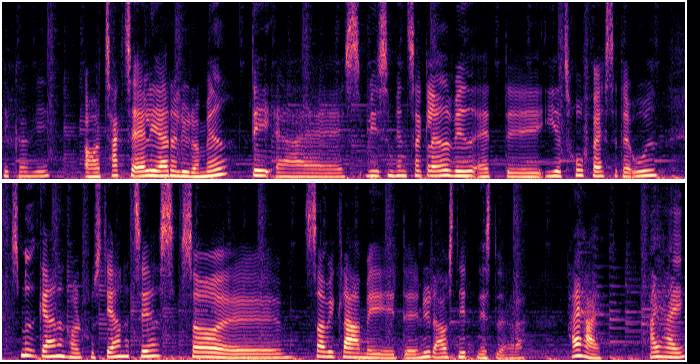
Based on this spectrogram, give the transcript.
Det gør vi. Og tak til alle jer, der lytter med. Det er, øh, vi er simpelthen så glade ved, at øh, I er trofaste derude. Smid gerne en håndfuld stjerner til os, så, øh, så er vi klar med et øh, nyt afsnit næste lørdag. Hej hej. Hej hej.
